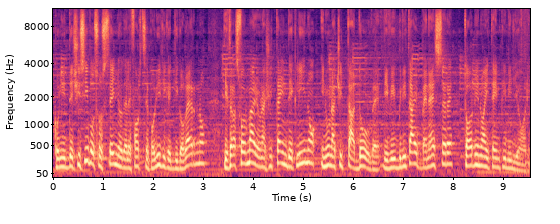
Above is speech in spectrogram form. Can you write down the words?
con il decisivo sostegno delle forze politiche e di governo, di trasformare una città in declino in una città dove vivibilità e benessere tornino ai tempi migliori.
